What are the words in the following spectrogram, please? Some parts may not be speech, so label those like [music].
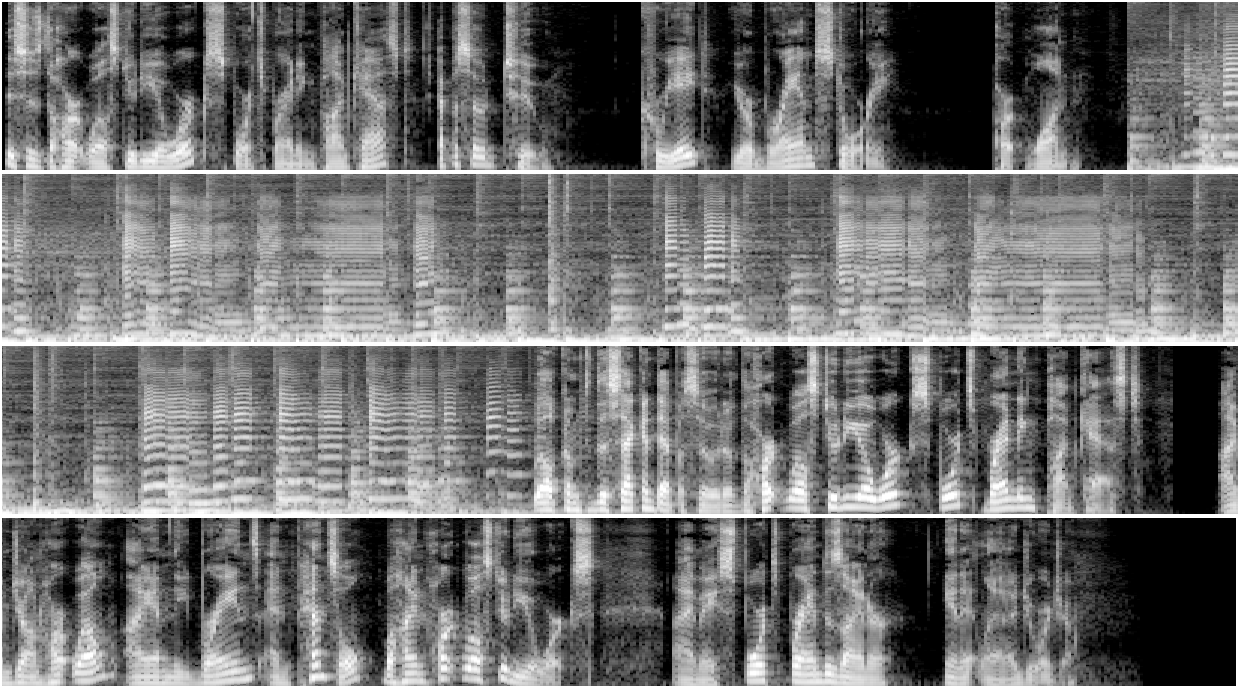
This is the Hartwell Studio Works Sports Branding Podcast, Episode 2 Create Your Brand Story, Part 1. Welcome to the second episode of the Hartwell Studio Works Sports Branding Podcast. I'm John Hartwell. I am the brains and pencil behind Hartwell Studio Works. I'm a sports brand designer in Atlanta, Georgia.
